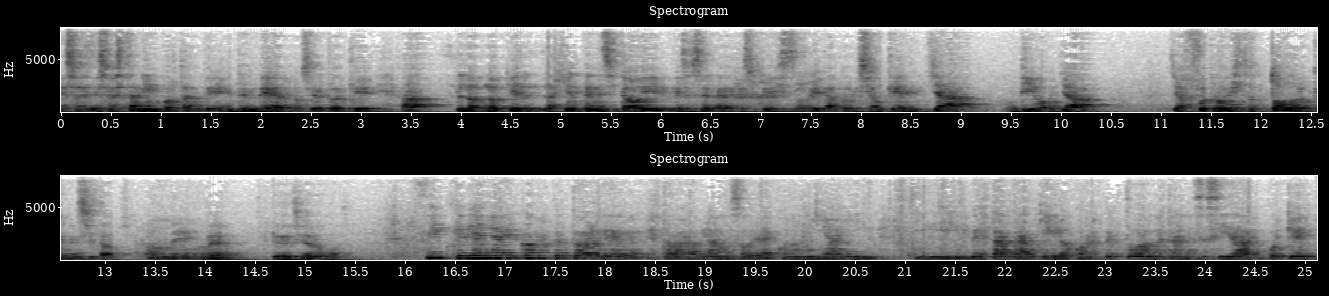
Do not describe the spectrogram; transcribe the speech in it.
Eso, eso, es tan importante entender, ¿no es cierto? Que ah, lo, lo, que la gente necesita oír es acerca de Jesucristo y la provisión que Él ya dio, ya, ya fue provisto todo lo que necesitamos. Amén. ¿Quieres decir algo más? Sí, quería añadir con respecto a lo que estabas hablando sobre la economía y, y de estar tranquilos con respecto a nuestras necesidades, porque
